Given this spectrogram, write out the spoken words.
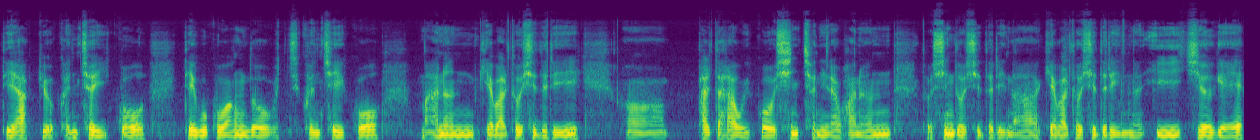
대학교 근처에 있고 대구 공항도 근처에 있고 많은 개발 도시들이 어, 발달하고 있고 신천이라고 하는 또 신도시들이나 개발 도시들이 있는 이 지역에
